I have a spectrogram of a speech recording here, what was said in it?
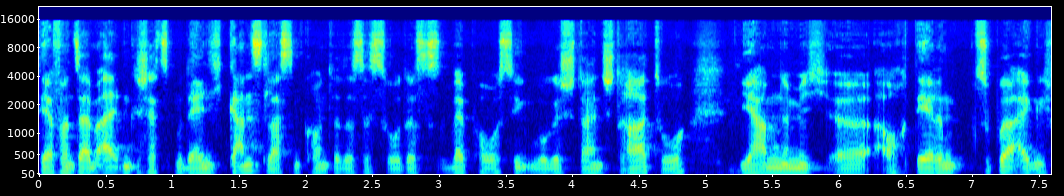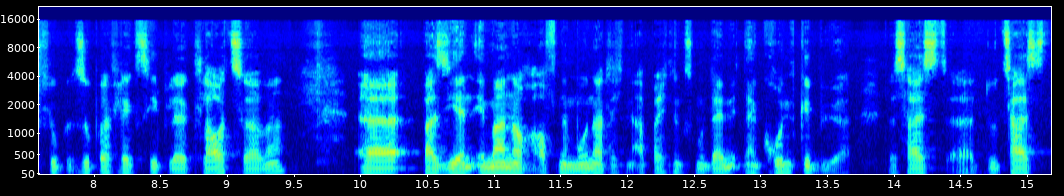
der von seinem alten Geschäftsmodell nicht ganz lassen konnte. Das ist so das Webhosting-Urgestein Strato. Die haben nämlich äh, auch deren super, eigentlich super flexible Cloud-Server äh, basieren immer noch auf einem monatlichen Abrechnungsmodell mit einer Grundgebühr. Das heißt, äh, du zahlst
